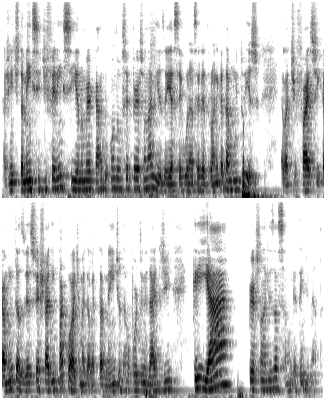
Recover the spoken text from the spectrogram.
a gente também se diferencia no mercado quando você personaliza. E a segurança eletrônica dá muito isso. Ela te faz ficar muitas vezes fechado em pacote, mas ela também te dá a oportunidade de criar personalização de atendimento.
